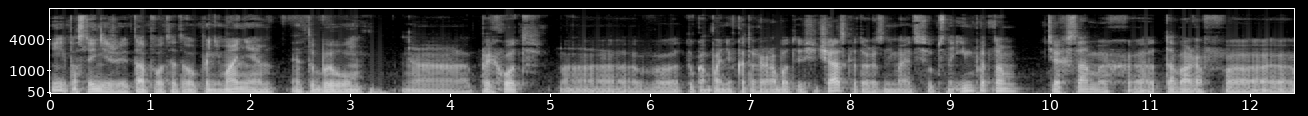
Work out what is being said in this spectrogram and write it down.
И последний же этап вот этого понимания, это был э, приход э, в ту компанию, в которой работаю сейчас, которая занимается, собственно, импортом тех самых э, товаров, э,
